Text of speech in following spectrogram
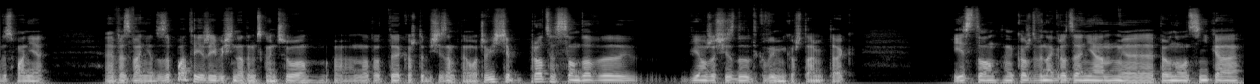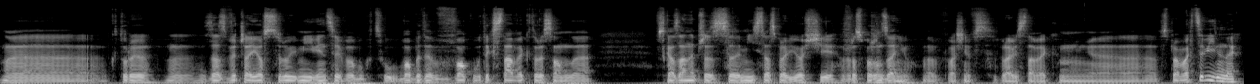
wysłanie wezwania do zapłaty. Jeżeli by się na tym skończyło, no to te koszty by się zamknęły. Oczywiście proces sądowy wiąże się z dodatkowymi kosztami, tak? Jest to koszt wynagrodzenia e, pełnomocnika, e, który e, zazwyczaj oscyluje mniej więcej wokół tych stawek, które są wskazane przez ministra sprawiedliwości w rozporządzeniu właśnie w sprawie stawek w sprawach cywilnych.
